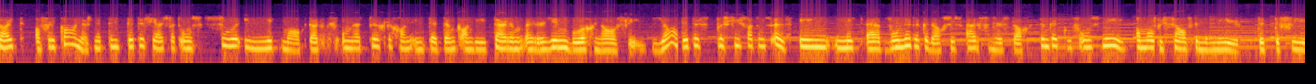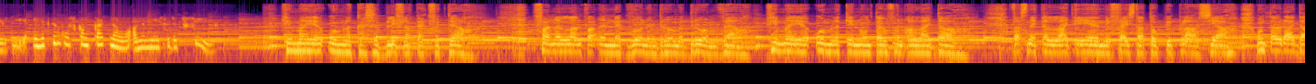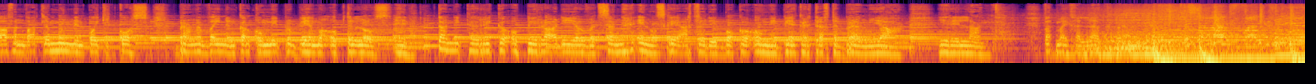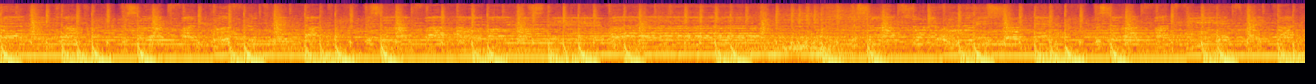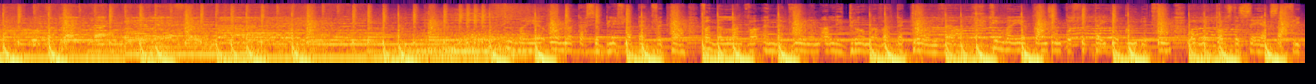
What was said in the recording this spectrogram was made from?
Suid-Afrikaners. Ek dink dit is juist wat ons so uniek maak dat om net terug te gaan en te dink aan die term reënboognasie. Ja, dit is presies wat ons is. En met 'n wonderlike dag soos Erfenisdag, dink ek hoef ons nie almal op dieselfde manier dit te vier nie. En ek dink ons kan kyk na hoe ander mense dit vier. Gee my 'n oomblik asseblief laat ek vertel van 'n land waarin ek woon en drome droom wel. Geen my 'n oomblik en onthou van al daai dae Was net 'n laaitie in die Vrystaat op die plaas, ja. Onthou daai dae van wat lemoen en potjie kos, brandewyn en kook om die probleme op te los. En tannie Karike op die radio wat sing en ons skree hard vir die bokke om die beker terug te bring, ja. Hierdie land wat my geluk bring.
